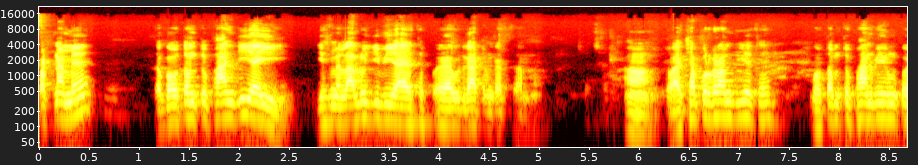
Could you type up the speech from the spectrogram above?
पटना में। तो गौतम तूफ़ान जी आई, जिसमें लालू जी भी आए थे उद्घाटन करता में हाँ तो अच्छा प्रोग्राम दिए थे। गौतम तूफ़ान भी उनको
